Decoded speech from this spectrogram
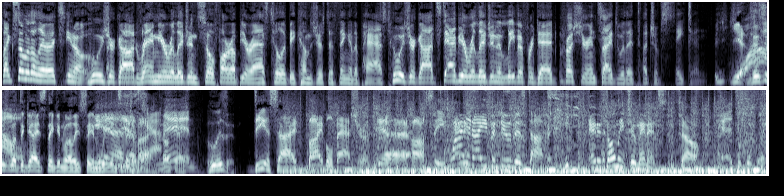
Like some of the lyrics, you know, who is your God? Ram your religion so far up your ass till it becomes just a thing of the past. Who is your God? Stab your religion and leave it for dead. Crush your insides with a touch of Satan. Yeah, this is what the guy's thinking while he's saying we Yeah, instead of yes, I. Okay, man. who is it? Deicide Bible basher. Yeah. Oh, see, why did I even do this topic? And it's only two minutes, so Yeah, it's a quick one.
